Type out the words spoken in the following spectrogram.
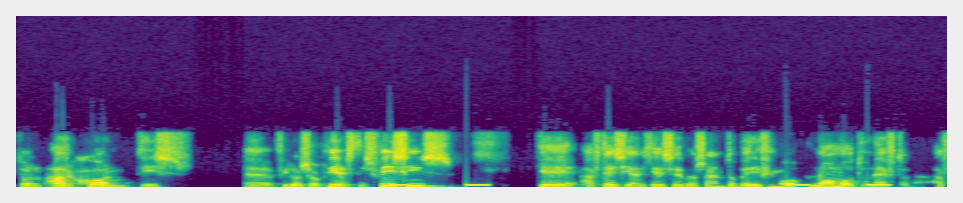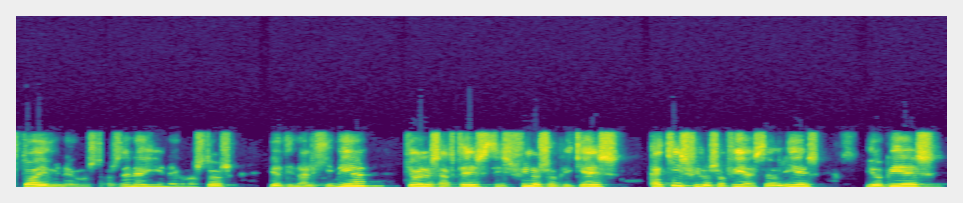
των αρχών της ε, φιλοσοφίας της φύσης και αυτές οι αρχές έδωσαν τον περίφημο νόμο του Νεύτωνα. Αυτό έμεινε γνωστός. Δεν έγινε γνωστός για την αλχημία και όλες αυτές τις φιλοσοφικές, κακής φιλοσοφίας θεωρίες, οι οποίες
